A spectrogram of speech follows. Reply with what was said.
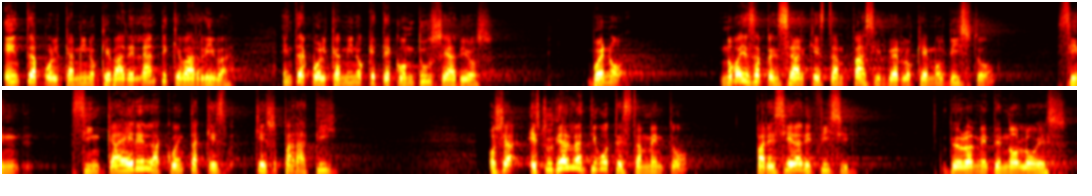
Entra por el camino que va adelante y que va arriba. Entra por el camino que te conduce a Dios. Bueno, no vayas a pensar que es tan fácil ver lo que hemos visto sin, sin caer en la cuenta que es, que es para ti. O sea, estudiar el Antiguo Testamento pareciera difícil, pero realmente no lo es.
